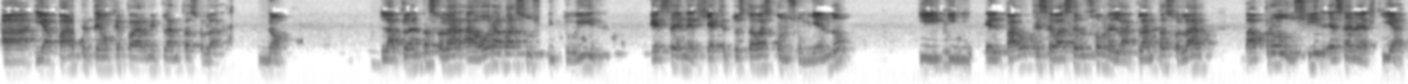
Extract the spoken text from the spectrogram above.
Uh, y aparte tengo que pagar mi planta solar. No. La planta solar ahora va a sustituir esa energía que tú estabas consumiendo y, y el pago que se va a hacer sobre la planta solar va a producir esa energía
